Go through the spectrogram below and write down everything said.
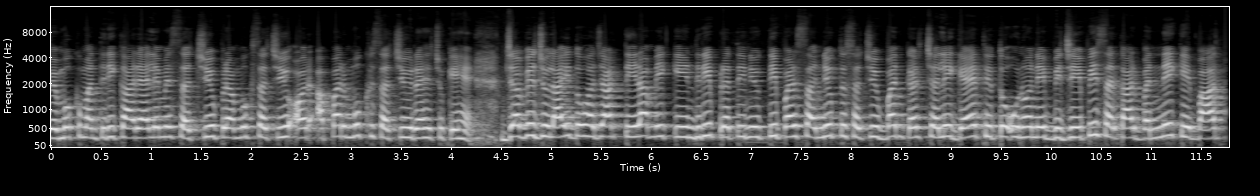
वे मुख्यमंत्री कार्यालय में सचिव, प्रमुख सचिव और अपर मुख्य सचिव रह चुके हैं। जब वे जुलाई 2013 में केंद्रीय प्रतिनियुक्ति पर संयुक्त सचिव बनकर चले गए थे तो उन्होंने बीजेपी सरकार बनने के बाद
